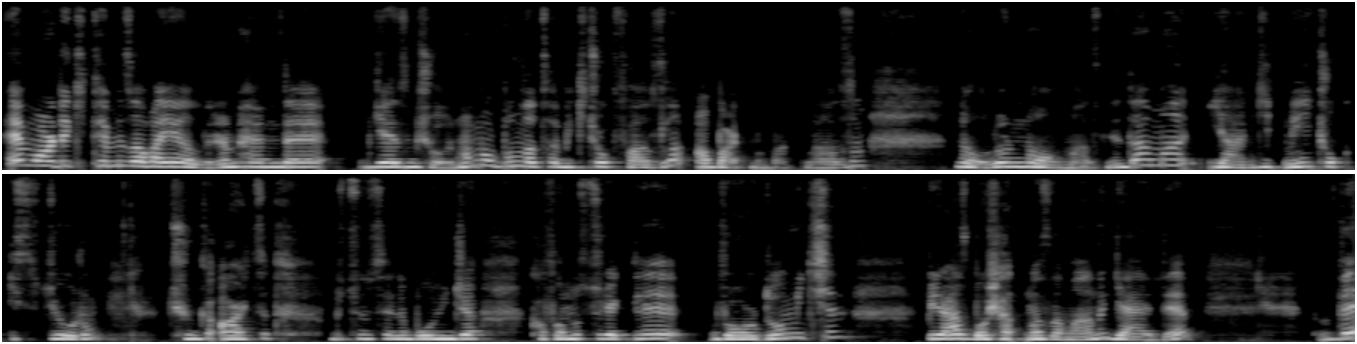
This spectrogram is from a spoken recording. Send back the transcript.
Hem oradaki temiz havayı alırım hem de gezmiş olurum ama bunu da tabii ki çok fazla abartmamak lazım. Ne olur ne olmaz ne de ama yani gitmeyi çok istiyorum. Çünkü artık bütün sene boyunca kafamı sürekli yorduğum için biraz boşaltma zamanı geldi. Ve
